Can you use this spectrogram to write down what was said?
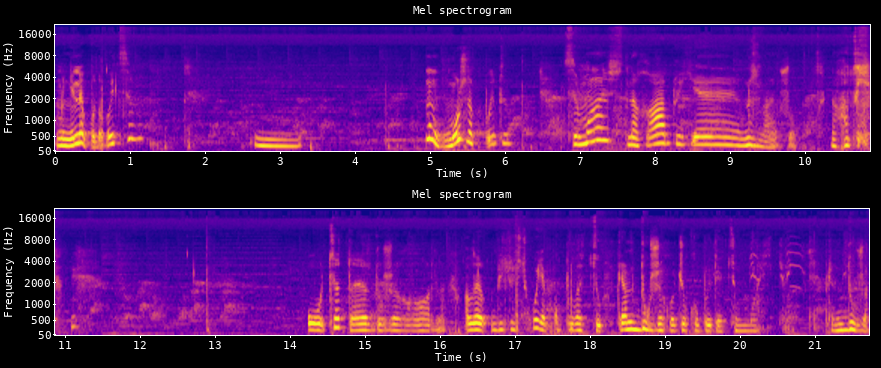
мені не подобається. Ну, можна купити. Це мазь нагадує, не знаю що. Нагадує. О, це теж дуже гарно. Але більше всього я б купила цю. Прям дуже хочу купити цю масть. Прям дуже.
